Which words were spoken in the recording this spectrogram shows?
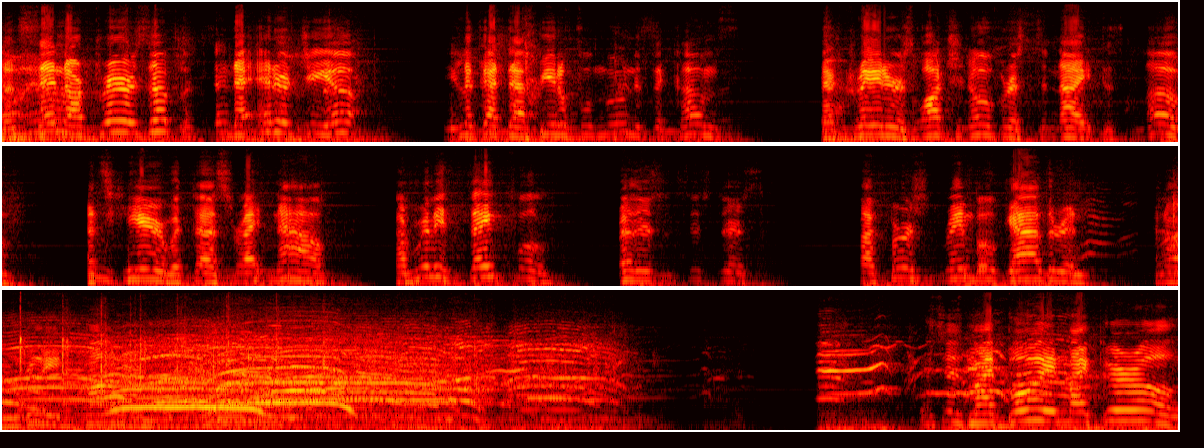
Let's send our prayers up. Let's send that energy up. You look at that beautiful moon as it comes. That Creator is watching over us tonight. This love that's here with us right now. I'm really thankful, brothers and sisters. My first rainbow gathering, and I'm really honored. This is my boy and my girl,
